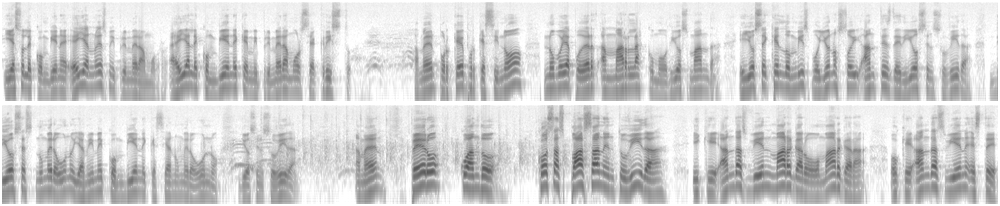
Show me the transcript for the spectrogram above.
Y eso le conviene. Ella no es mi primer amor. A ella le conviene que mi primer amor sea Cristo. Amén. ¿Por qué? Porque si no, no voy a poder amarla como Dios manda. Y yo sé que es lo mismo. Yo no soy antes de Dios en su vida. Dios es número uno y a mí me conviene que sea número uno Dios en su vida. Amén. Pero cuando cosas pasan en tu vida y que andas bien márgaro o márgara, o que andas bien este,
